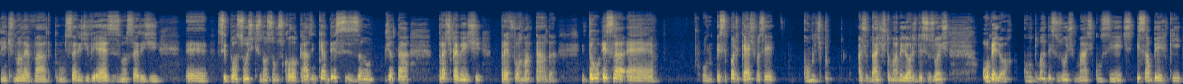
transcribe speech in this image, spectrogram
a gente não é levado por uma série de vieses, uma série de é, situações que nós somos colocados em que a decisão já está praticamente pré-formatada. Então, essa, é, esse podcast vai ser como a gente ajudar a gente a tomar melhores decisões, ou melhor, como tomar decisões mais conscientes e saber que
